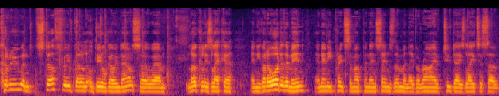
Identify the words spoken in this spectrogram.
crew and stuff. We've got a little deal going down. So um, local is lekker, and you got to order them in, and then he prints them up and then sends them, and they've arrived two days later. So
